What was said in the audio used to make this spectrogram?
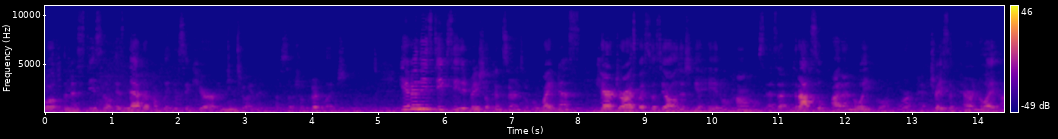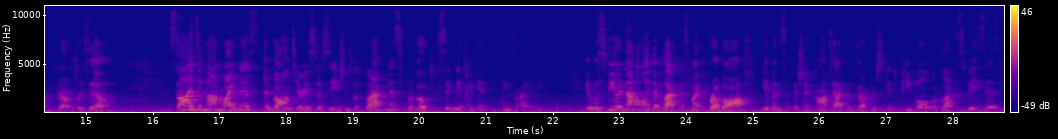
quote, the mestizo is never completely secure in the enjoyment of social privilege. Given these deep-seated racial concerns over whiteness, characterized by sociologist Guerreiro Ramos as a traço paranoico, or a trace of paranoia throughout Brazil, signs of non-whiteness and voluntary associations with blackness provoked significant anxiety. It was feared not only that blackness might rub off given sufficient contact with darker skinned people or black spaces,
